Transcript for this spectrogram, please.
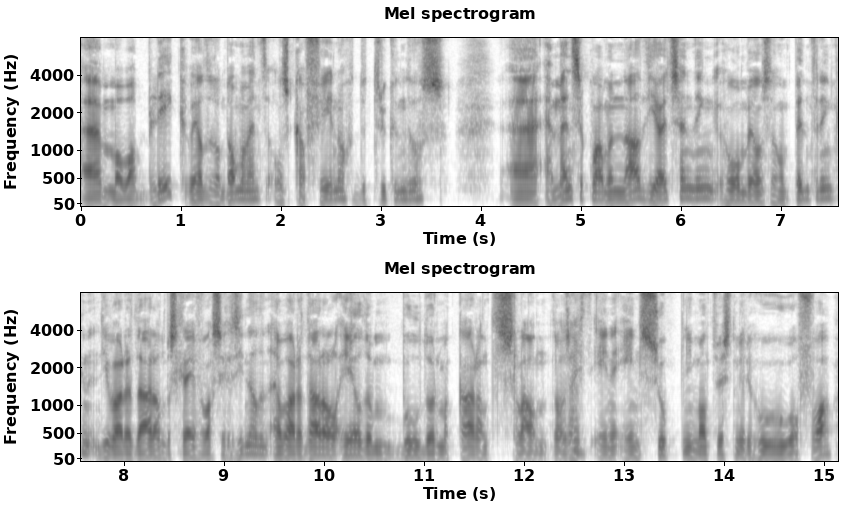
Uh, maar wat wat bleek? Wij hadden op dat moment ons café nog, de trucendoos. Uh, en mensen kwamen na die uitzending gewoon bij ons nog een pint drinken. Die waren daar aan het beschrijven wat ze gezien hadden en waren daar al heel de boel door elkaar aan het slaan. Dat was echt één, één soep, niemand wist meer hoe, hoe of wat.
